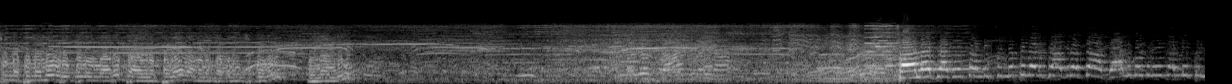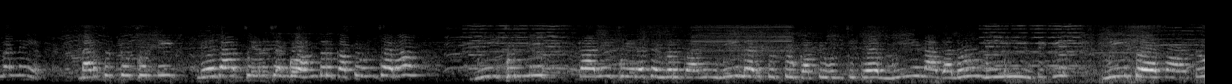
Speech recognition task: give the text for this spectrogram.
చిన్నపిల్లలు వృద్ధులు ఉన్నారు. జాగ్రత్తగా వాళ్ళని గమనించుకొని వెళ్ళండి చాలా జాగ్రత్త అండి. చిన్నపిల్లలు జాగ్రత్త. గాలి వదిలేకండి పిల్లల్ని. మెడ చుట్టూ చుట్టి లేదా చీర చెంగు అందరూ కప్పి ఉంచారా? మీ చున్ని కానీ చీర చెంగురు కానీ మీ మెడ చుట్టూ కప్పి ఉంచితే మీ నగలు మీ ఇంటికి మీతో పాటు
